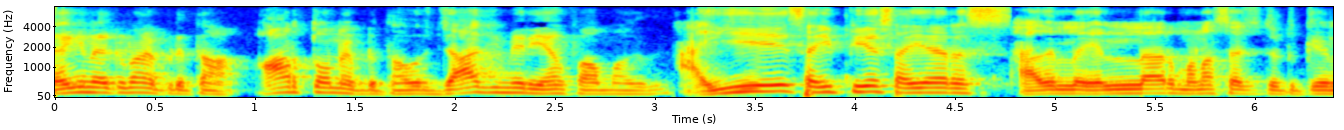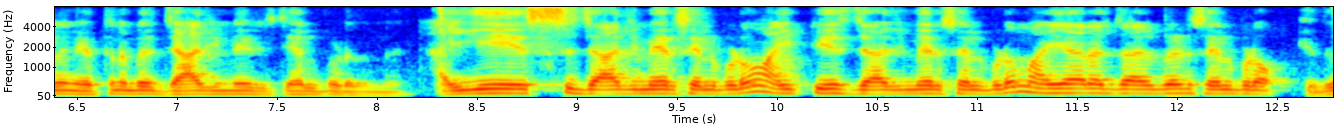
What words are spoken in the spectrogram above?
கைனக்குனா இப்படி தான் ஆர்த்தோனா இப்படி தான் ஒரு ஜாதி மாரி ஏன் ஃபார்ம் ஆகுது? ஐஏஎஸ் ஐபிஎஸ் ஐஆர்எஸ் அதில் எல்லாரும் மனசாட்சி தொட்டு கேளுங்க. எத்தனை பேர் ஜாதி மாரி செயல்படுதுன்னு. ஐஏஎஸ் ஜாதி மாரி செயல்படும் ஐபிஎஸ் ஜாதி மாரி செயல்படும் ஐஆர்எஸ் ஜாதி மாரி செயல்படும். இது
